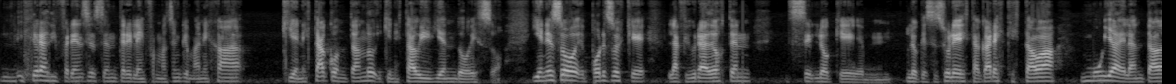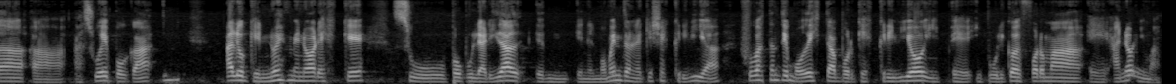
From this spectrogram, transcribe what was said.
ligeras diferencias entre la información que maneja quien está contando y quien está viviendo eso. Y en eso, por eso es que la figura de Austen lo, que, lo que se suele destacar es que estaba muy adelantada a, su época algo que no es menor es que su popularidad en, el momento en el que ella escribía fue bastante modesta porque escribió y, eh, publicó de forma eh, anónima.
